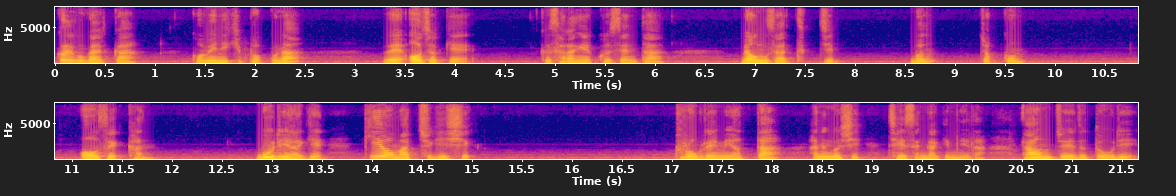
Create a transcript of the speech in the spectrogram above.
끌고 갈까? 고민이 깊었구나. 왜 어저께 그 사랑의 콜센터 명사 특집은 조금 어색한 무리하게 끼워 맞추기식 프로그램이었다 하는 것이 제 생각입니다. 다음 주에도 또 우리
